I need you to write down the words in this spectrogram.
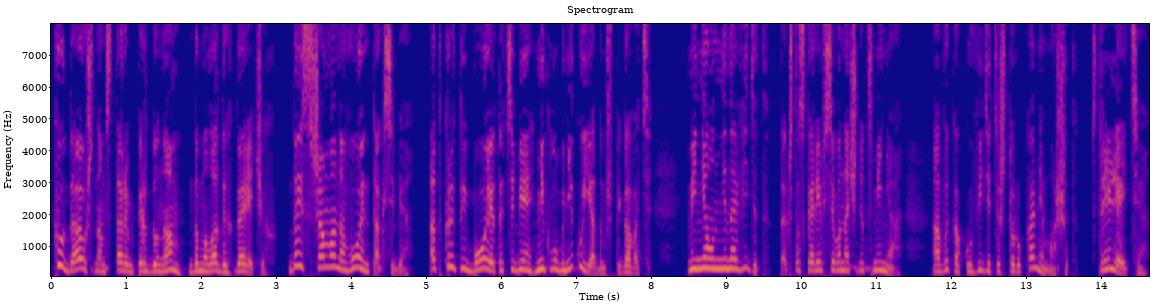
«Куда уж нам, старым пердунам, до молодых горячих? Да из шамана воин так себе. Открытый бой — это тебе не клубнику ядом шпиговать. Меня он ненавидит, так что, скорее всего, начнет с меня. А вы, как увидите, что руками машет, стреляйте.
